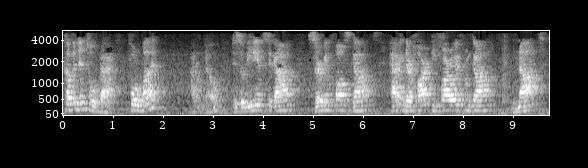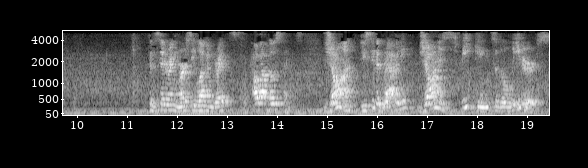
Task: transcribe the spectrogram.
Covenantal wrath. For what? I don't know. Disobedience to God, serving false gods, having their heart be far away from God, not considering mercy, love, and grace. How about those things? John, do you see the gravity? John is speaking to the leaders,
